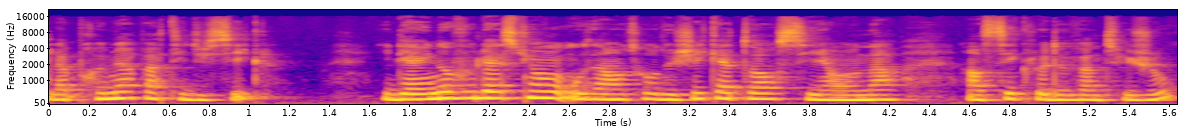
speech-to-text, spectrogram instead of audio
la première partie du cycle. Il y a une ovulation aux alentours du J14 si on a un cycle de 28 jours.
